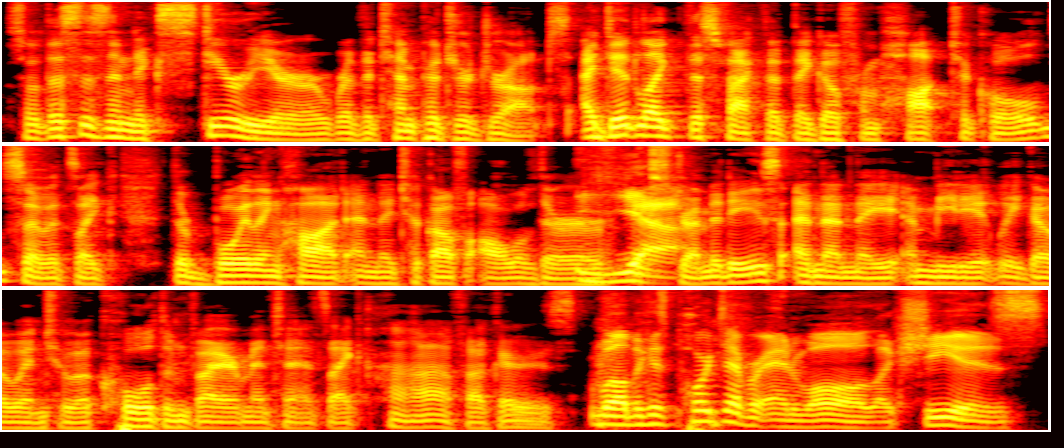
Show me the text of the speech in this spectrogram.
So this is an exterior where the temperature drops. I did like this fact that they go from hot to cold. So it's like they're boiling hot and they took off all of their Yeah. extremities and then they immediately go into a cold environment and it's like, haha, fuckers. Well, because poor Deborah Ann Woll, like she is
